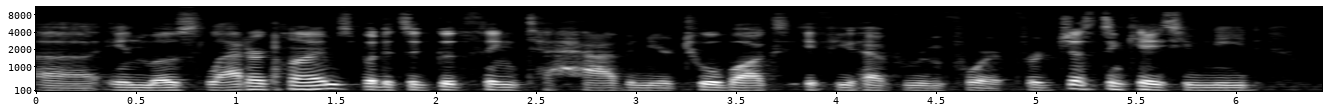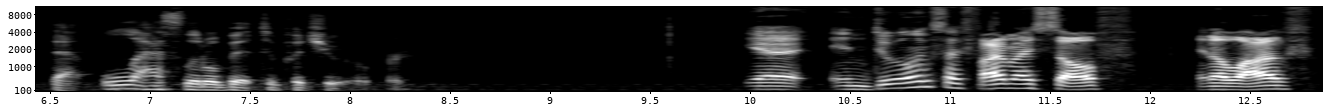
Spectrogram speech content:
uh, in most ladder climbs, but it's a good thing to have in your toolbox if you have room for it, for just in case you need that last little bit to put you over. Yeah, in Duel Links, I find myself in a lot of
